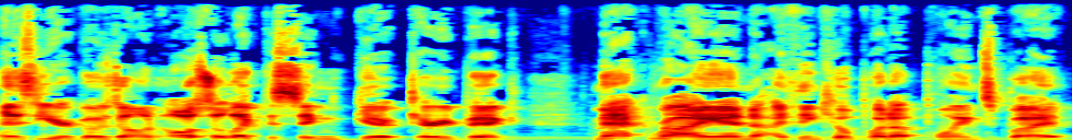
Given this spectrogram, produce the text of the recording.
as the year goes on. Also, like the Singletary pick. Mac Ryan, I think he'll put up points, but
